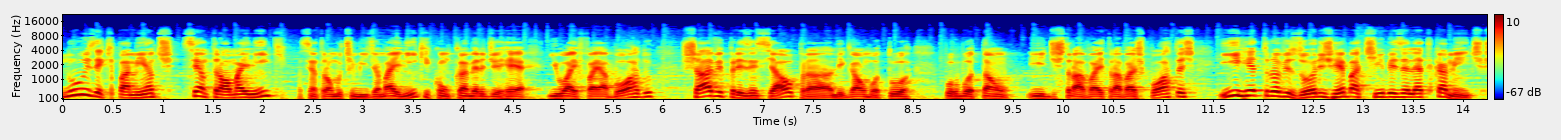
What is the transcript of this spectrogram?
Nos equipamentos, central MyLink, a central multimídia MyLink com câmera de ré e Wi-Fi a bordo, chave presencial para ligar o motor por botão e destravar e travar as portas e retrovisores rebatíveis eletricamente.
